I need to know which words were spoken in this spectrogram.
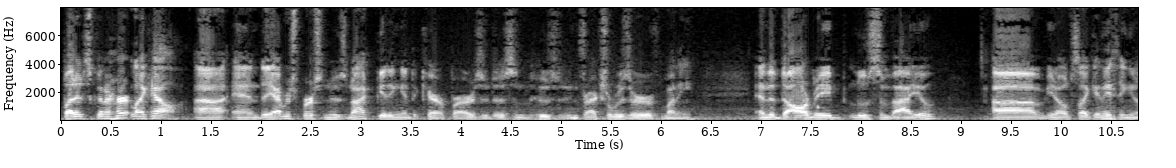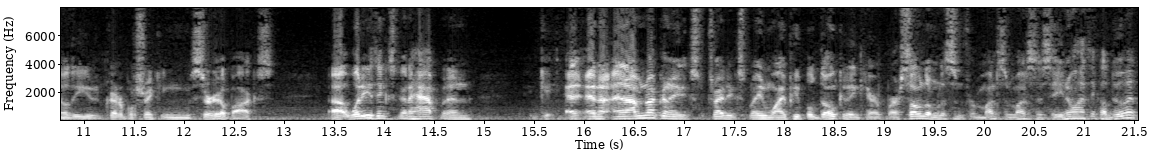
But it's going to hurt like hell. Uh, and the average person who's not getting into Karatbars, who doesn't, who's in fractional reserve money, and the dollar may lose some value, um, you know, it's like anything, you know, the incredible shrinking cereal box. Uh, what do you think is going to happen? And, and, I'm not going to ex- try to explain why people don't get in Karatbar. Some of them listen for months and months and say, you know, I think I'll do it.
